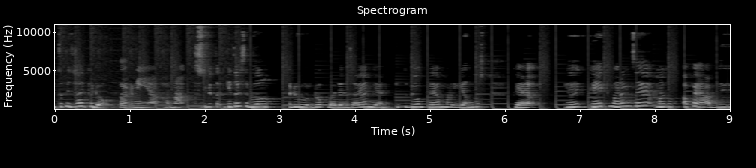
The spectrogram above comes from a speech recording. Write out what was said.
kita misalnya ke dokter nih ya karena terus kita kita bisa bilang aduh dok badan saya nggak enak itu dok kayak meriang terus kayak kayak, kayak kemarin saya masuk apa ya abis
